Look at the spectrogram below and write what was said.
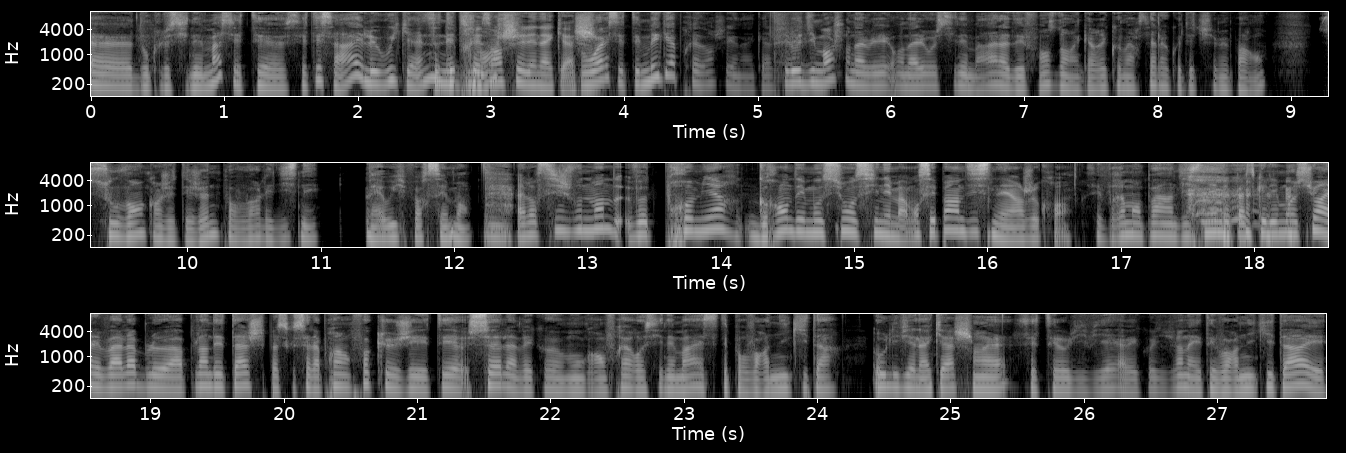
Euh, donc le cinéma, c'était euh, c'était ça. Et le week-end, C'était présent chez les Nakache. Ouais, c'était méga présent chez les Nakache. Et le dimanche, on, avait, on allait au cinéma, à la Défense, dans la galerie commerciale à côté de chez mes parents. Souvent, quand j'étais jeune, pour voir les Disney. Bah oui, forcément. Mm. Alors, si je vous demande votre première grande émotion au cinéma, bon, c'est pas un Disney, hein, je crois. C'est vraiment pas un Disney, mais parce que l'émotion, elle est valable à plein d'étages. Parce que c'est la première fois que j'ai été seule avec euh, mon grand frère au cinéma, et c'était pour voir Nikita. Olivier Nakache. Ouais, c'était Olivier. Avec Olivier, on a été voir Nikita, et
